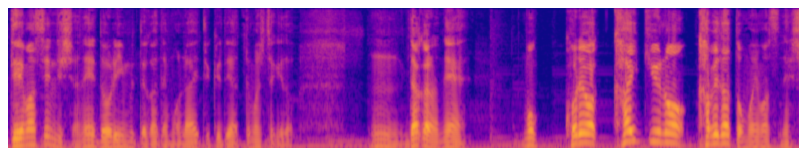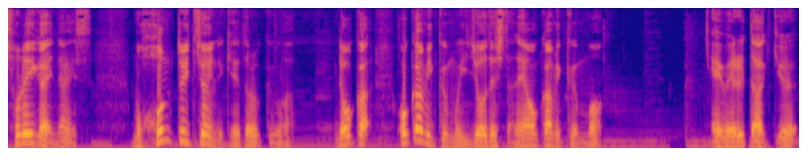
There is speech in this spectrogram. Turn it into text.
出ませんでしたねドリームとかでもライト級でやってましたけどうん、だからね、もうこれは階級の壁だと思いますね。それ以外ないです。もう本当に強いんで、慶太郎君は。で、おか、おかみくんも異常でしたね。おかみくんも、えウェルター級、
